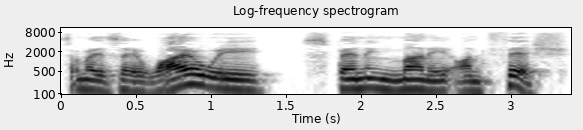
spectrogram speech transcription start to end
somebody say, why are we spending money on fish?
